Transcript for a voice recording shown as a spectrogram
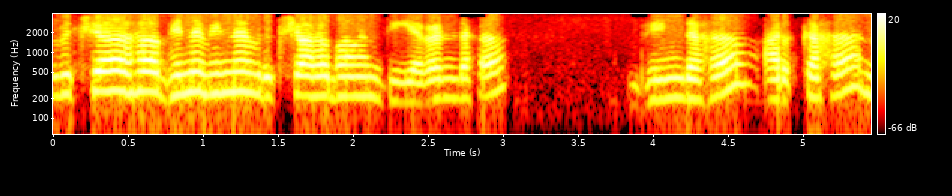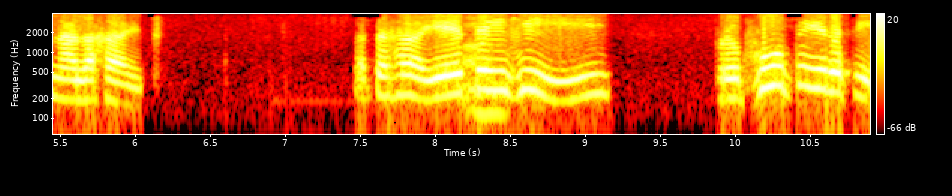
वृक्षाः भिन्नभिन्नवृक्षाः भवन्ति। एरण्डः भिण्डः अर्कः नलः इति। अतः एतैः प्रभूतैरपि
